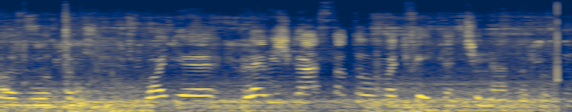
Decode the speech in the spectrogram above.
Most az volt, hogy vagy levizsgáztatom, vagy féket csináltatok.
